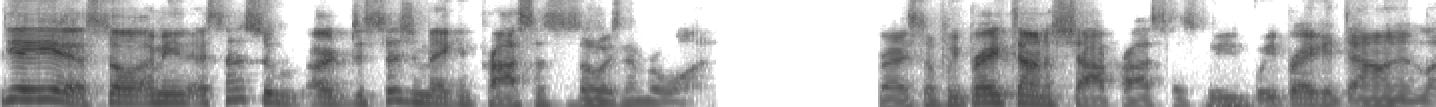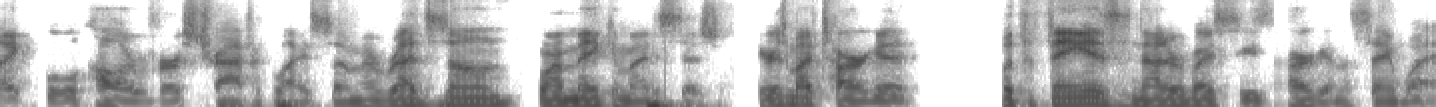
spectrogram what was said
Yeah, yeah. So I mean, essentially, our decision making process is always number one, right? So if we break down a shot process, we we break it down in like what we'll call a reverse traffic light. So I'm in a red zone where I'm making my decision. Here's my target. But the thing is, is not everybody sees the target in the same way.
